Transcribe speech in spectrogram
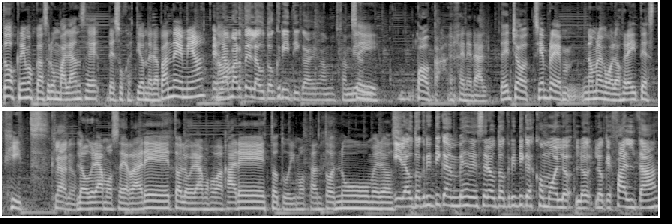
todos creemos que va a ser un balance de su gestión de la pandemia. Es la parte de la autocrítica, digamos, también. Sí, poca en general. De hecho, siempre nombra como los greatest hits. Claro. Logramos cerrar esto, logramos bajar esto, tuvimos tantos números. Y la autocrítica, en vez de ser autocrítica, es como lo, lo- lo que falta.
